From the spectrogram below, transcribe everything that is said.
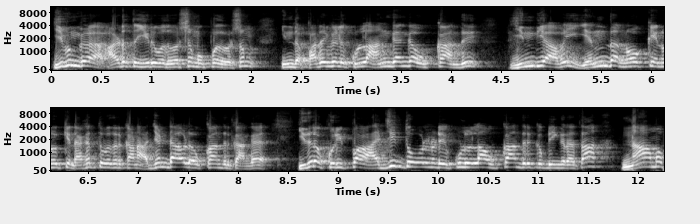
இவங்க அடுத்த இருபது வருஷம் முப்பது வருஷம் இந்த பதவிகளுக்குள்ள அங்கங்க உட்கார்ந்து இந்தியாவை எந்த நோக்கை நோக்கி நகர்த்துவதற்கான அஜெண்டாவில் உட்கார்ந்துருக்காங்க. இதுல குறிப்பா அஜித் தோவலனுடைய குழு எல்லாம் உட்கார்ந்துருக்கு அப்படிங்கிறத தான் நாம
